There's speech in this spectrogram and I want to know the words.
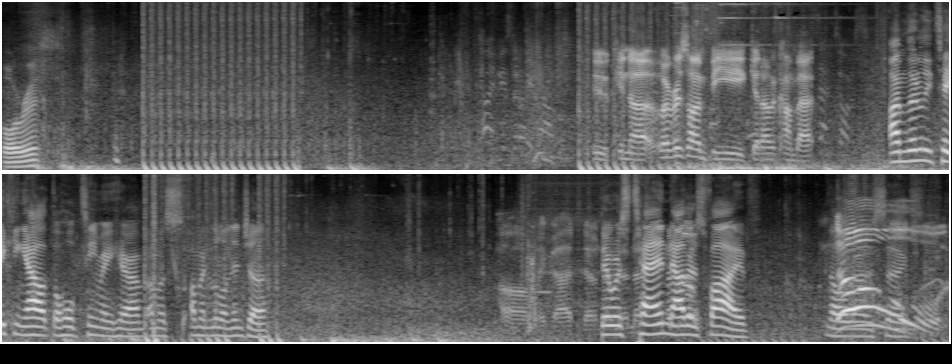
Ugh. Dude, can uh, whoever's on B get out of combat? I'm literally taking out the whole team right here. I'm, I'm, a, s- I'm a little ninja. Oh my god, no. There no, was no, no, 10, no, now there's 5. No, No! there's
